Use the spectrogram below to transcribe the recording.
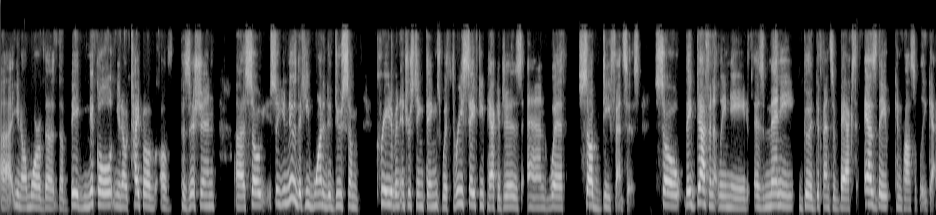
uh, you know, more of the the big nickel, you know, type of of position. Uh, so so you knew that he wanted to do some creative and interesting things with three safety packages and with sub defenses. So they definitely need as many good defensive backs as they can possibly get.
